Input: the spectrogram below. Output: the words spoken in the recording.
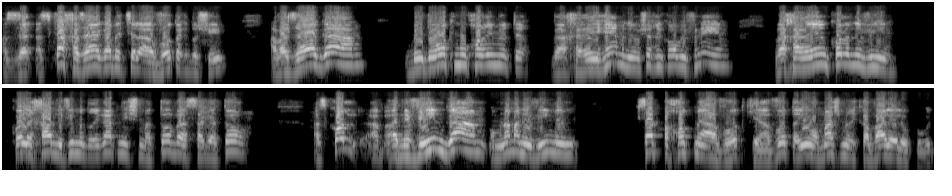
אז, אז ככה זה היה גם אצל האבות הקדושים, אבל זה היה גם בדורות מאוחרים יותר, ואחריהם, אני ממשיך לקרוא בפנים, ואחריהם כל הנביאים, כל אחד לפי מדרגת נשמתו והשגתו. אז כל, הנביאים גם, אמנם הנביאים הם קצת פחות מהאבות, כי האבות היו ממש מרכבה לאלוקות,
